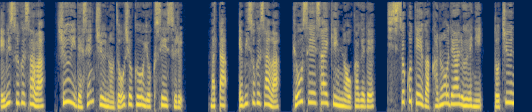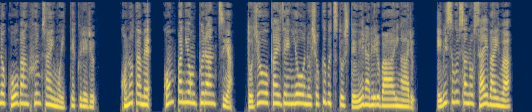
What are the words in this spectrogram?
エビスグサは、周囲で線虫の増殖を抑制する。また、エビスグサは、共生細菌のおかげで、窒素固定が可能である上に、土中の交番粉砕も言ってくれる。このため、コンパニオンプランツや土壌改善用の植物として植えられる場合がある。エビス草の栽培は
